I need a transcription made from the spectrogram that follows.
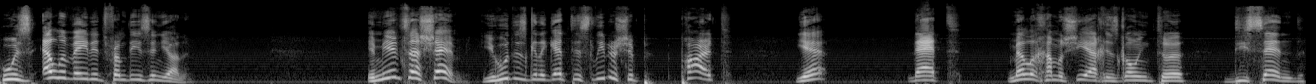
who is elevated from these inyanim. Emir Hashem, Yehuda is going to get this leadership part, yeah, that Melech HaMashiach is going to descend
